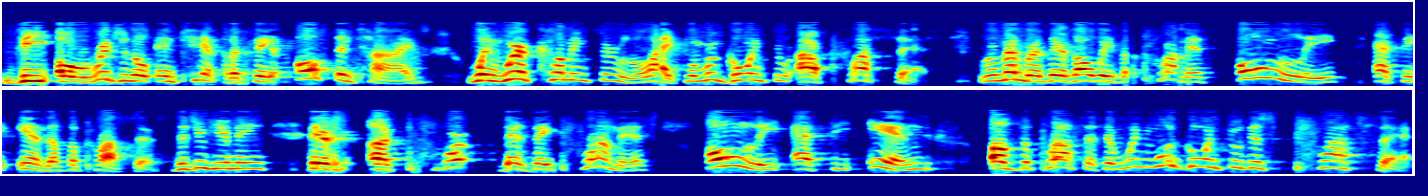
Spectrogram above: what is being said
The original intent of a thing. Oftentimes, when we're coming through life, when we're going through our process, remember there's always a promise only at the end of the process. Did you hear me? There's a there's a promise only at the end of the process. And when we're going through this process,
